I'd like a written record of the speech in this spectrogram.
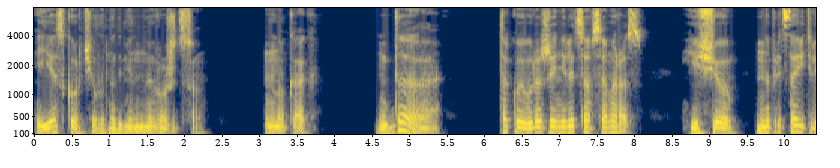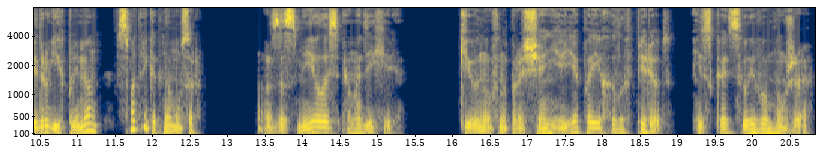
я скорчила надменную рожицу. «Ну как?» «Да...» Такое выражение лица в самый раз. Еще на представителей других племен смотри как на мусор. Засмеялась Амадихи. Кивнув на прощание, я поехала вперед, искать своего мужа.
